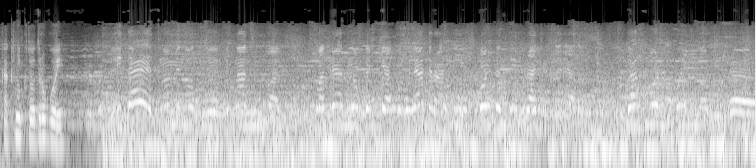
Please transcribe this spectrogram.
как никто другой. Летает, ну, минут э, 15-20, смотря от емкости аккумулятора и сколько ты тратишь зарядов. Газ может быть э,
